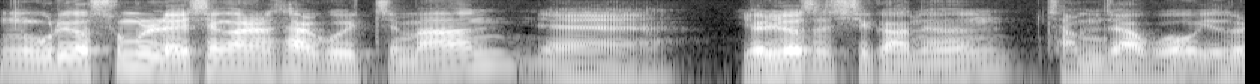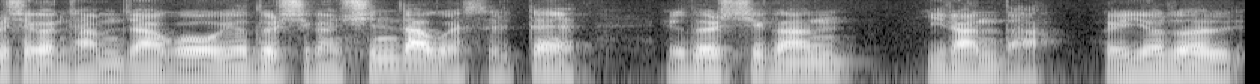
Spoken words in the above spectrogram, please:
음, 우리가 24시간을 살고 있지만 예, 16시간은 잠자고 8시간 잠자고 8시간 쉰다고 했을 때 8시간 일한다. 8시간,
